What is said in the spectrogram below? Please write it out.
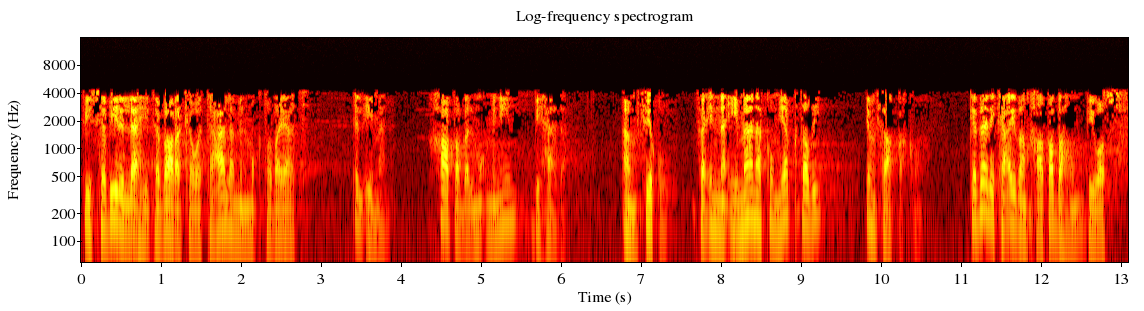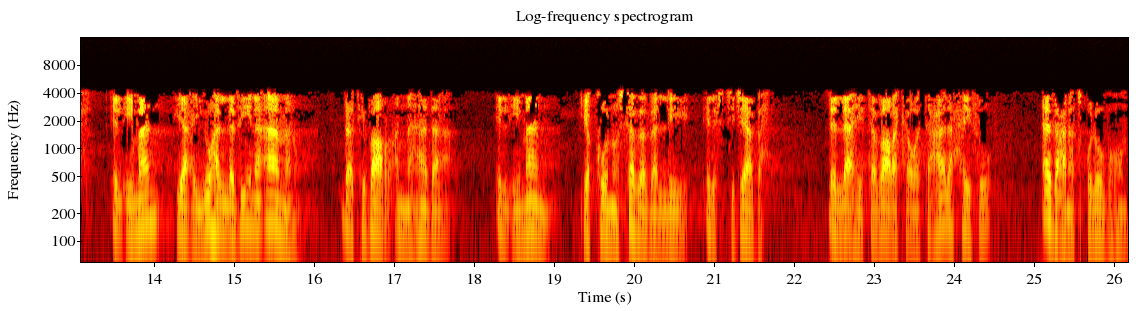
في سبيل الله تبارك وتعالى من مقتضيات الإيمان. خاطب المؤمنين بهذا أنفقوا فإن إيمانكم يقتضي إنفاقكم. كذلك أيضا خاطبهم بوصف الإيمان يا أيها الذين آمنوا باعتبار أن هذا الإيمان يكون سببا للاستجابة لله تبارك وتعالى حيث أذعنت قلوبهم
